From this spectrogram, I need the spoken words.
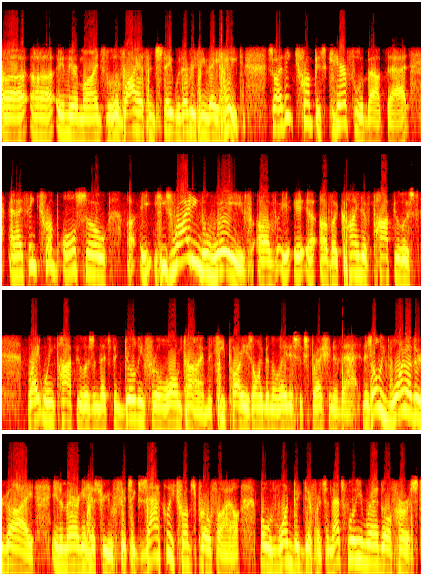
uh, uh, in their minds the Leviathan state with everything they hate. So I think Trump is careful about that, and I think Trump also uh, he's riding the wave of of a kind of populist, right wing populism that's been building for a long time. The Tea Party has only been the latest expression of that. There's only one other guy in American history who fits exactly Trump's profile, but with one big difference, and that's William Randolph Hearst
